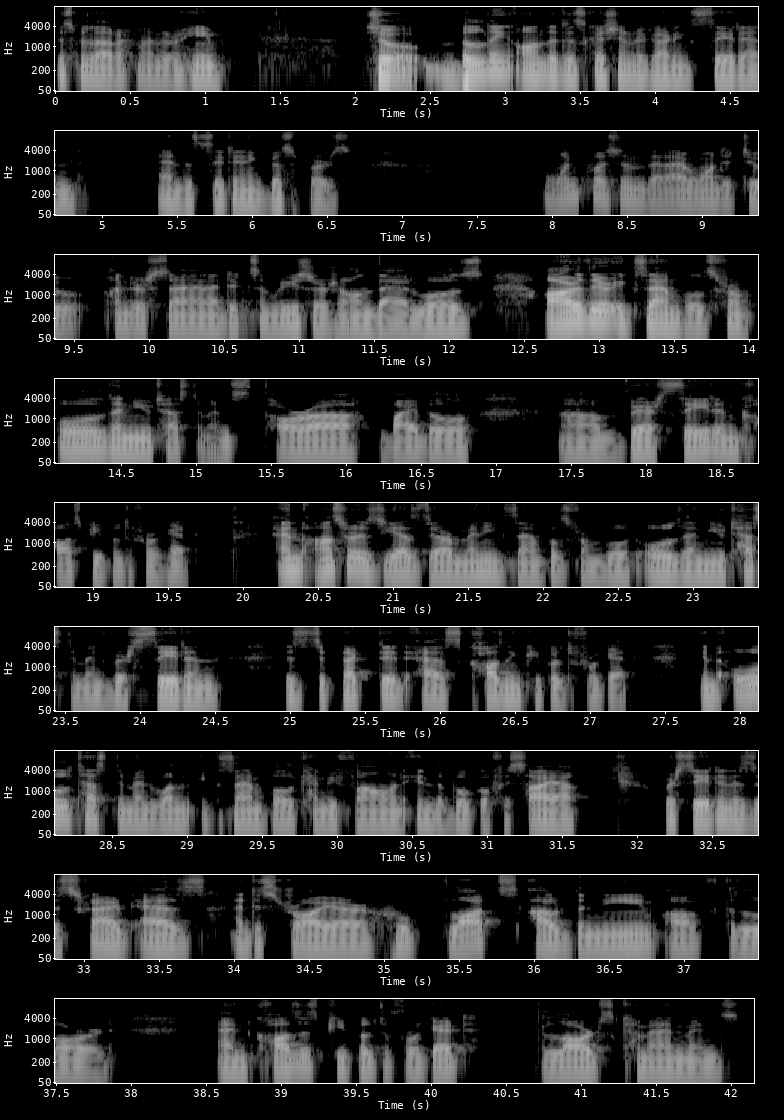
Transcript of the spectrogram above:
Bismillah ar-Rahman ar-Rahim. So, building on the discussion regarding Satan and the satanic whispers, one question that I wanted to understand, I did some research on that, was Are there examples from Old and New Testaments, Torah, Bible, um, where Satan caused people to forget? And the answer is yes, there are many examples from both Old and New Testament where Satan is depicted as causing people to forget. In the Old Testament, one example can be found in the book of Isaiah, where Satan is described as a destroyer who blots out the name of the Lord and causes people to forget the Lord's commandments.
